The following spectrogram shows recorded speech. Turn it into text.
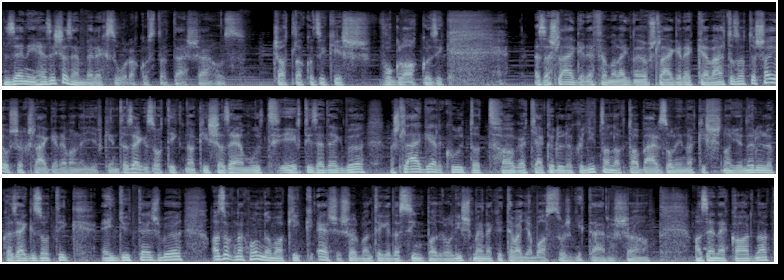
zenéhez és az emberek szórakoztatásához csatlakozik és foglalkozik. Ez a sláger FM a legnagyobb slágerekkel változatosan. Jó sok slágere van egyébként az exotiknak is az elmúlt évtizedekből. A slágerkultot hallgatják, örülök, hogy itt vannak. Tabár Zolinak is nagyon örülök az exotik együttesből. Azoknak mondom, akik elsősorban téged a színpadról ismernek, hogy te vagy a basszusgitáros a, a zenekarnak,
